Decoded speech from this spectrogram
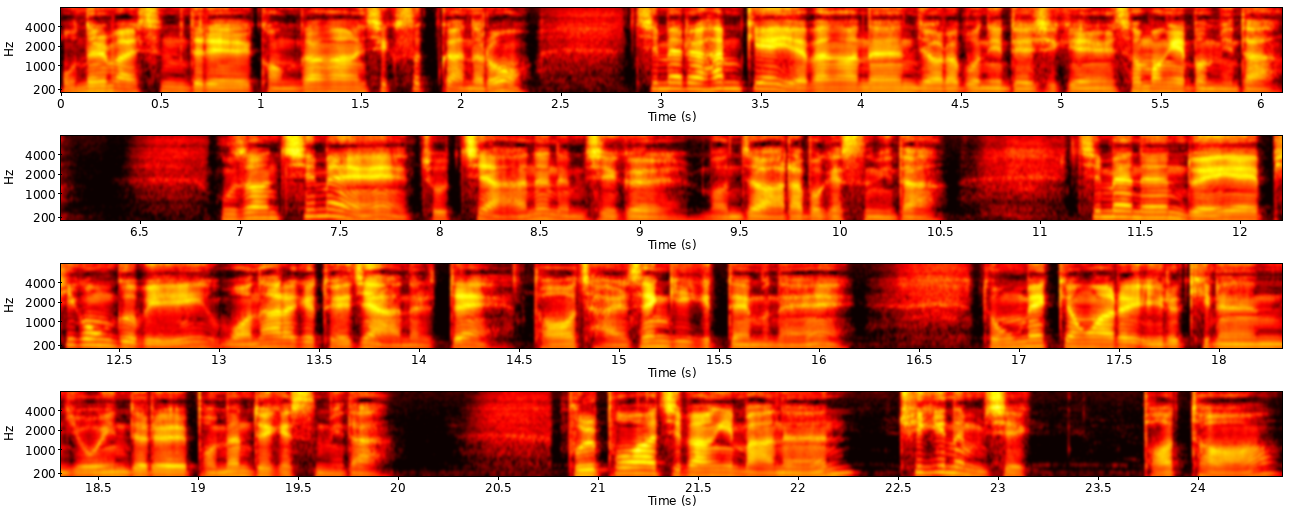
오늘 말씀드릴 건강한 식습관으로 치매를 함께 예방하는 여러분이 되시길 소망해 봅니다. 우선 치매에 좋지 않은 음식을 먼저 알아보겠습니다. 치매는 뇌의 피 공급이 원활하게 되지 않을 때 더 잘 생기기 때문에 동맥경화를 일으키는 요인들을 보면 되겠습니다. 불포화 지방이 많은 튀긴 음식, 버터,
